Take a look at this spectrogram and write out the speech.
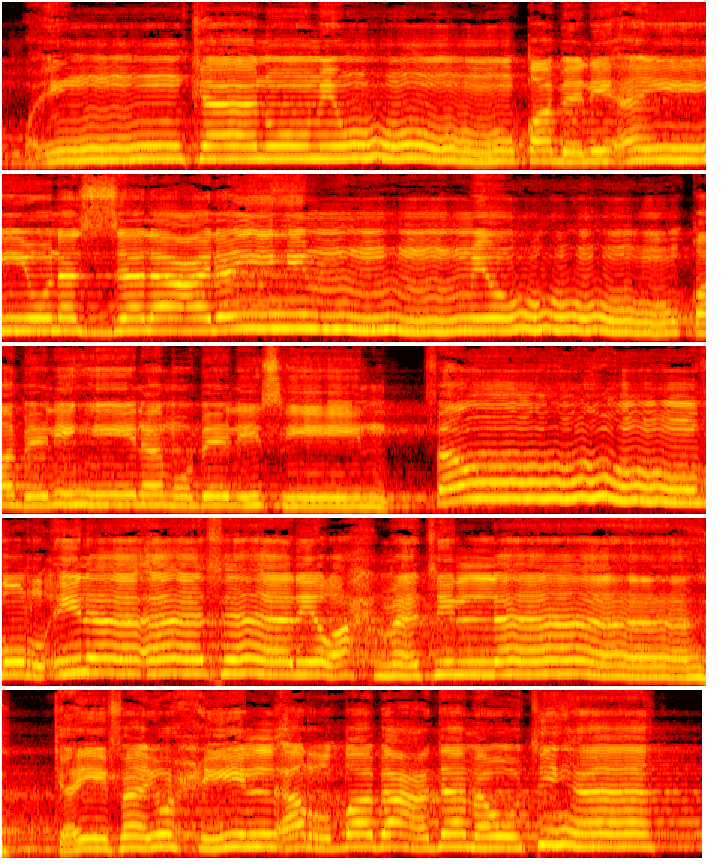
وإن كانوا من قبل أن ينزل عليهم قبله لمبلسين. فانظر إلى آثار رحمة الله. كيف يحيي الأرض بعد موتها؟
